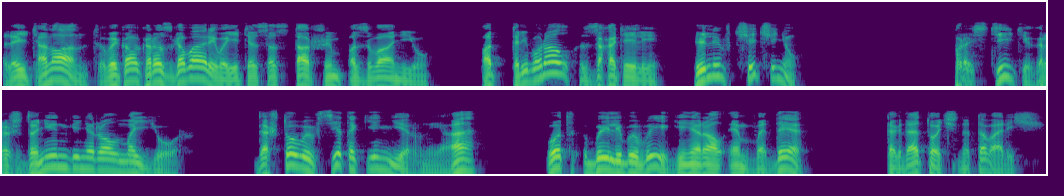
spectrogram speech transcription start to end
лейтенант, вы как разговариваете со старшим по званию? Под трибунал захотели? или в Чечню. Простите, гражданин генерал-майор, да что вы все такие нервные, а? Вот были бы вы генерал МВД, тогда точно товарищ.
